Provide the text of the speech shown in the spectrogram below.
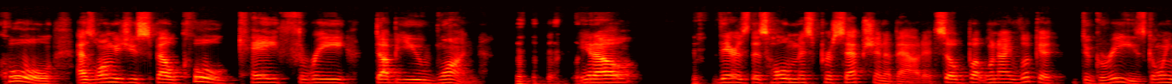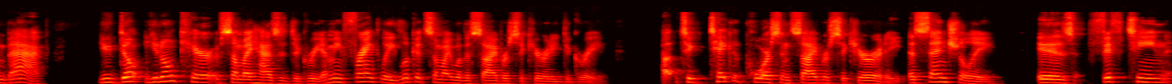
cool as long as you spell cool K3W1. you know, there's this whole misperception about it. So, but when I look at degrees going back, you don't you don't care if somebody has a degree. I mean, frankly, look at somebody with a cybersecurity degree. Uh, to take a course in cybersecurity essentially is 15,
